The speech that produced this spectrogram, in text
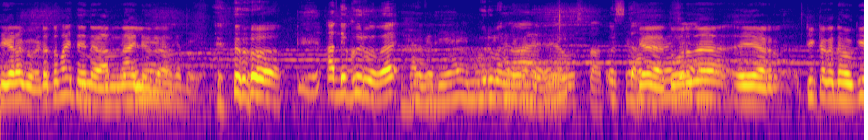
ঠিক আছে এটা তো পাইতে না আর নাইলে ওটা আদি গুরু ভাই। গুরু মানে উস্তাদ উস্তাদ কে তোমার যে এই আর টিকটকে দেখো কি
